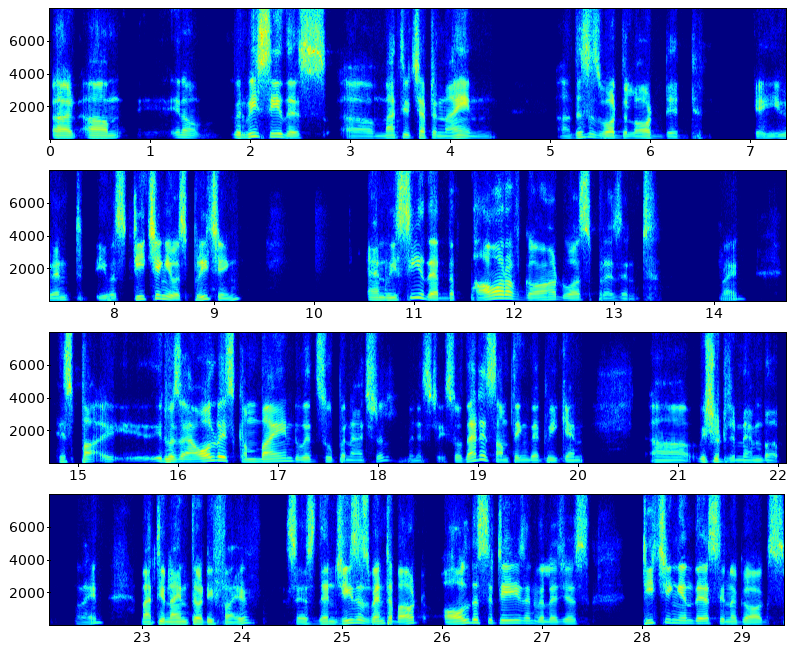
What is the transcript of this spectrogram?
Uh, um, you know, when we see this, uh, Matthew chapter nine, uh, this is what the Lord did. Okay, he went, he was teaching, he was preaching, and we see that the power of God was present. Right, his it was always combined with supernatural ministry. So that is something that we can uh, we should remember. Right, Matthew nine thirty five says, Then Jesus went about all the cities and villages, teaching in their synagogues,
